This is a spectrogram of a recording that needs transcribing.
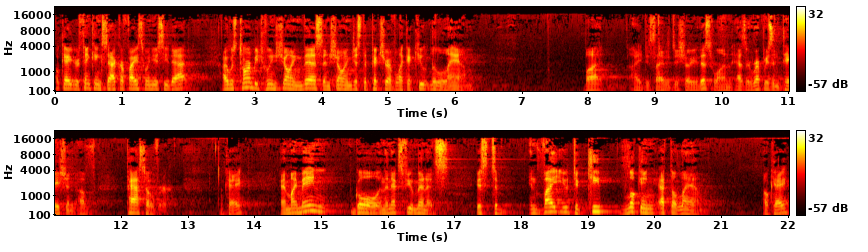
Okay, you're thinking sacrifice when you see that? I was torn between showing this and showing just a picture of like a cute little lamb. But I decided to show you this one as a representation of Passover. Okay? And my main goal in the next few minutes is to invite you to keep looking at the lamb. Okay?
